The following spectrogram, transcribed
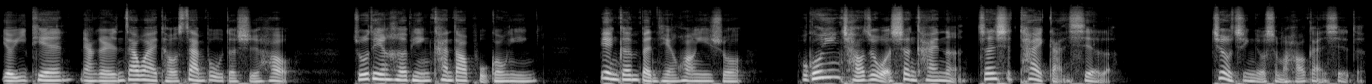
有一天，两个人在外头散步的时候，竹田和平看到蒲公英，便跟本田晃一说：“蒲公英朝着我盛开呢，真是太感谢了。”究竟有什么好感谢的？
